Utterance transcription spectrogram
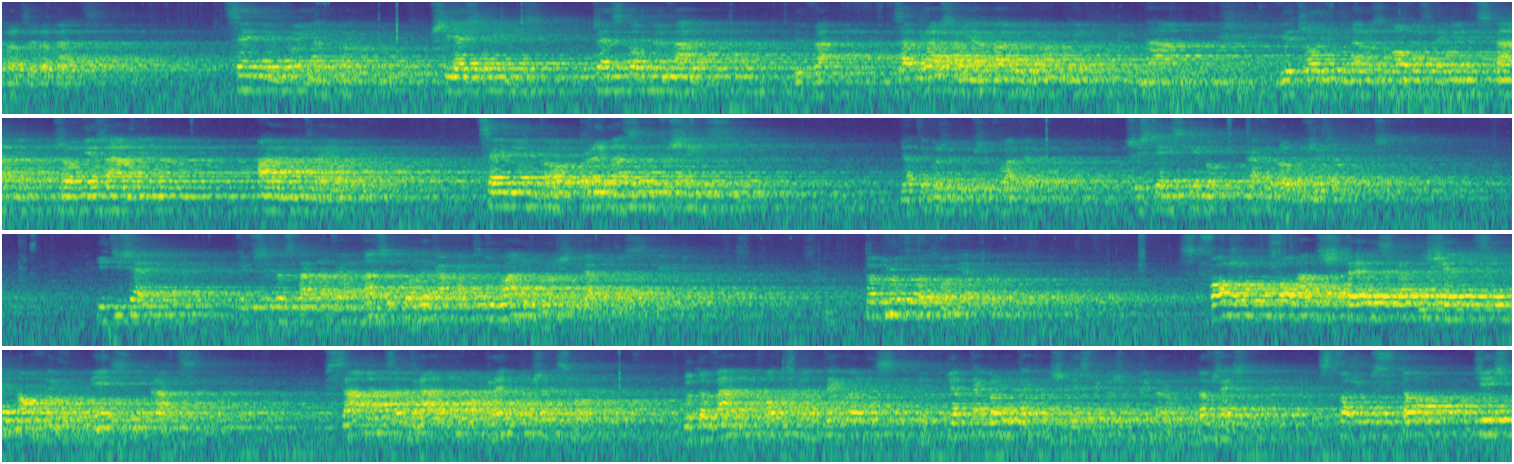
drodzy rodacy, cenię go jako przyjaźnili się, często bywali, bywali. Zapraszam Jan Paweł II na wieczorki, na rozmowy z legionistami, żołnierzami Armii Krajowej. Cenię go prymas zastanawiam, na czym polega aktualność Kwiatkowskiego, to krótko odpowiem. Stworzył ponad 400 tysięcy nowych miejsc pracy. W samym centralnym okręgu przemysłowym, budowanym od 5, listy, 5 lutego 1937 roku do września, stworzył 110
